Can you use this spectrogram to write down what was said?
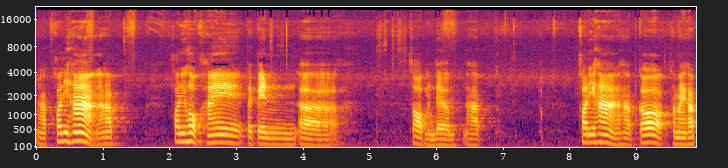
นะครับ ข้อที่ห้านะครับ ข้อที่หกให้ไปเป็นเอ่อ สอบเหมือนเดิมนะครับ ข้อที่ห้านะครับ ก็ทำไมครับ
